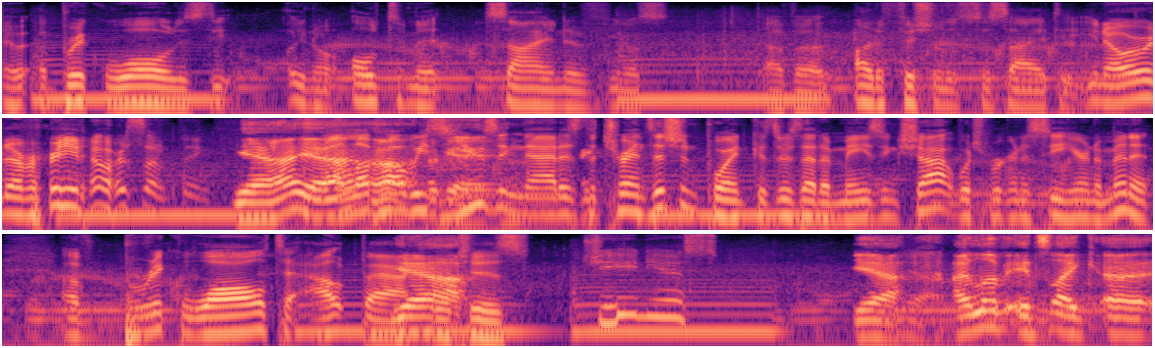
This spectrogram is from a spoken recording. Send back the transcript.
a, a brick wall is the you know ultimate sign of you know of a artificial society, you know, or whatever, you know, or something. Yeah, And yeah. I love how Oh, he's okay. using that as the transition point because there's that amazing shot, which we're going to see here in a minute, of brick wall to outback, Yeah. which is genius. Yeah. Yeah. I love it's like uh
